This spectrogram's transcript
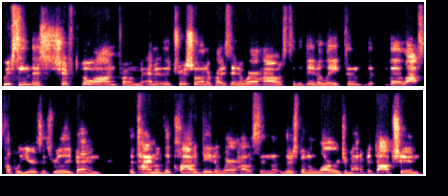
we've seen this shift go on from the traditional enterprise data warehouse to the data lake to the, the last couple years has really been the time of the cloud data warehouse. And there's been a large amount of adoption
